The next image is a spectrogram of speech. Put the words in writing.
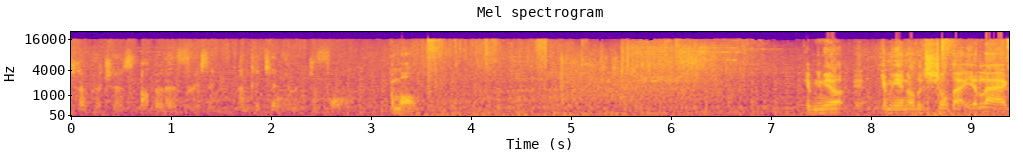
Temperatures are below freezing and continuing to fall. Come on. Give me a, give me another shot at your leg.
